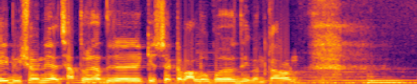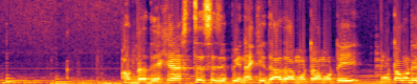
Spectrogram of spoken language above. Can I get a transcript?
এই বিষয় নিয়ে ছাত্রছাত্রীদের কিছু একটা ভালো উপদেশ দিবেন। কারণ আমরা দেখে আসতেছি যে পিনাকি দাদা মোটামুটি মোটামুটি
